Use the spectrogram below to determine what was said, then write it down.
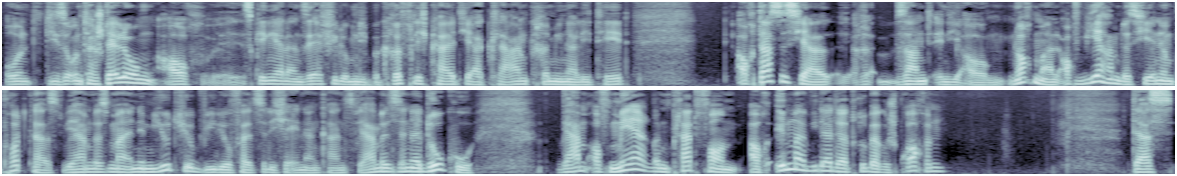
Und diese Unterstellung auch, es ging ja dann sehr viel um die Begrifflichkeit, ja, Clan-Kriminalität, auch das ist ja Sand in die Augen. Nochmal, auch wir haben das hier in einem Podcast. Wir haben das mal in einem YouTube-Video, falls du dich erinnern kannst. Wir haben es in der Doku. Wir haben auf mehreren Plattformen auch immer wieder darüber gesprochen, dass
